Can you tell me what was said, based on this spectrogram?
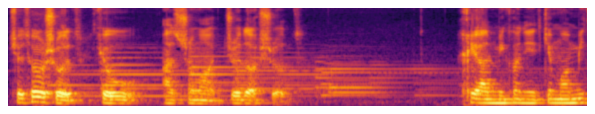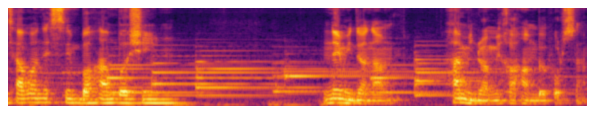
چطور شد که او از شما جدا شد؟ خیال می‌کنید که ما می‌توانستیم با هم باشیم؟ نمی‌دانم. همین را می‌خواهم بپرسم.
